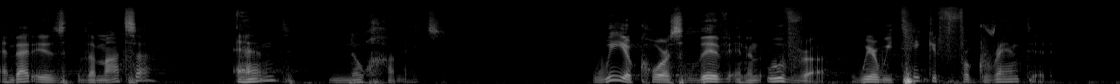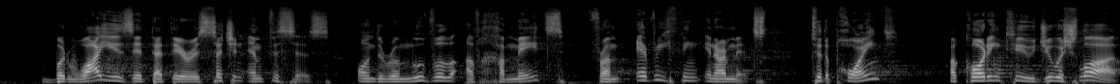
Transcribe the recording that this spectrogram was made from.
And that is the matzah and no chametz. We, of course, live in an oeuvre where we take it for granted. But why is it that there is such an emphasis on the removal of chametz from everything in our midst? To the point, according to Jewish law,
